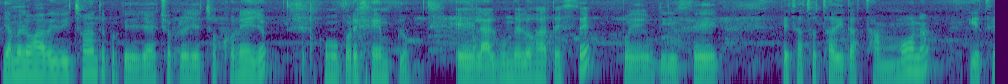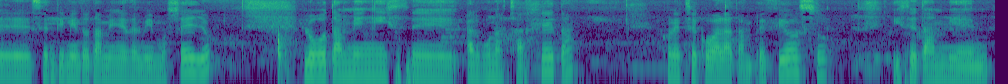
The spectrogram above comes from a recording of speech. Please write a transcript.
Ya me los habéis visto antes porque yo ya he hecho proyectos con ellos, como por ejemplo el álbum de los ATC, pues utilicé estas tostaditas tan monas y este sentimiento también es del mismo sello. Luego también hice algunas tarjetas con este koala tan precioso. Hice también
